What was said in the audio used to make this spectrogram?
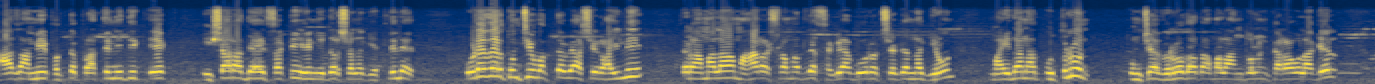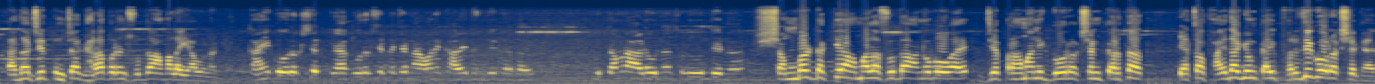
आज आम्ही फक्त प्रातिनिधिक एक इशारा द्यायसाठी हे निदर्शनं घेतलेले आहेत. पुढे जर तुमची वक्तव्य अशी राहिली तर आम्हाला महाराष्ट्रामधल्या सगळ्या गोरक्षकांना घेऊन मैदानात उतरून तुमच्या विरोधात आम्हाला आंदोलन करावं लागेल. कदाचित तुमच्या घरापर्यंत सुद्धा आम्हाला यावं लागेल. काही गोरक्षक या गोरक्षकाच्या नावाने काळे धंदे करत आहेत मुद्दामनं अडवणं सोडवून देणं. शंभर टक्के आम्हाला सुद्धा अनुभव आहे. जे प्रामाणिक गोरक्षण करतात याचा फायदा घेऊन काही फर्जी गोरक्षक आहेत.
